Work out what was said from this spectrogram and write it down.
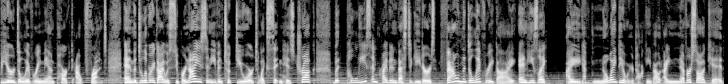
beer delivery man parked out front. And the delivery guy was super nice and even took DeOrr to, like, sit in his truck. But police and private investigators found the delivery guy, and he's like, I have no idea what you're talking about. I never saw a kid.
